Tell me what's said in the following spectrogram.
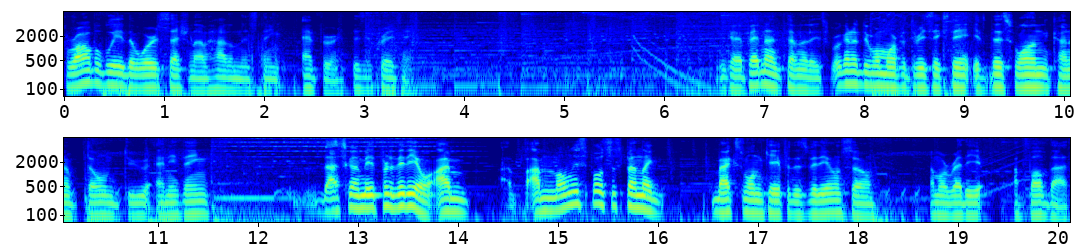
probably the worst session I've had on this thing ever. This is crazy. Okay, paid 97 of these. We're gonna do one more for 360. If this one kind of don't do anything, that's gonna be it for the video. I'm I'm only supposed to spend like max 1k for this video, so I'm already above that.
